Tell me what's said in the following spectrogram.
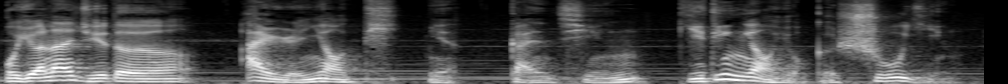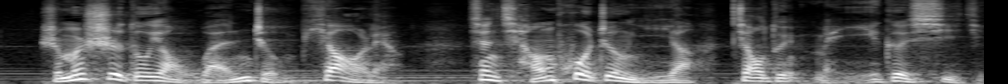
我原来觉得爱人要体面，感情一定要有个输赢，什么事都要完整漂亮，像强迫症一样校对每一个细节。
